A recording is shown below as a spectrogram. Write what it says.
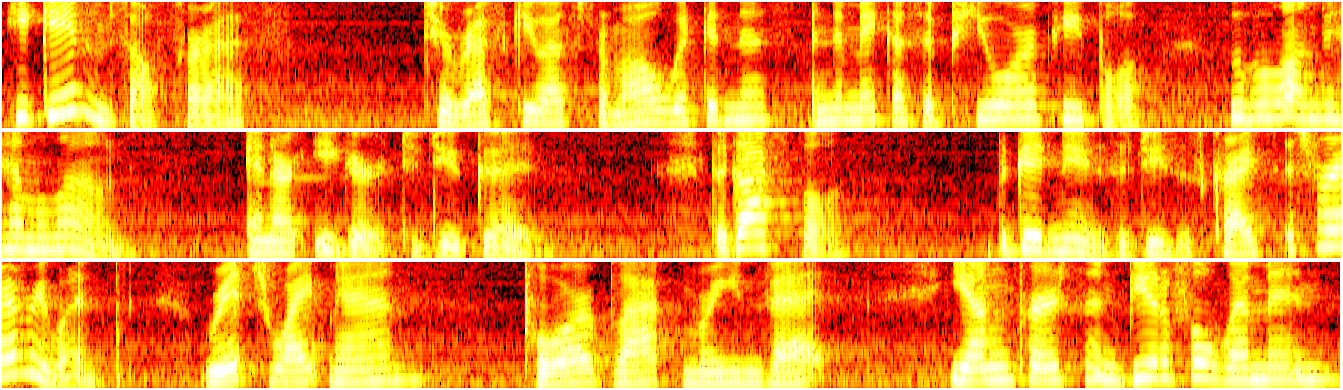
He gave himself for us to rescue us from all wickedness and to make us a pure people who belong to Him alone and are eager to do good. The gospel The good news of Jesus Christ is for everyone rich white man, poor black Marine vet, young person, beautiful women,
